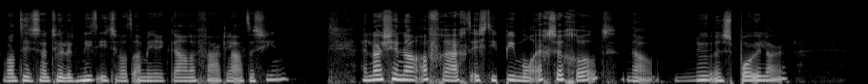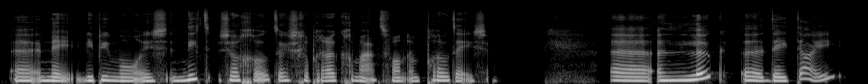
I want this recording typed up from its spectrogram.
Want dit is natuurlijk niet iets wat Amerikanen vaak laten zien. En als je nou afvraagt, is die piemel echt zo groot? Nou, nu een spoiler. Uh, nee, die piemel is niet zo groot. Er is gebruik gemaakt van een prothese. Uh, een leuk uh, detail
